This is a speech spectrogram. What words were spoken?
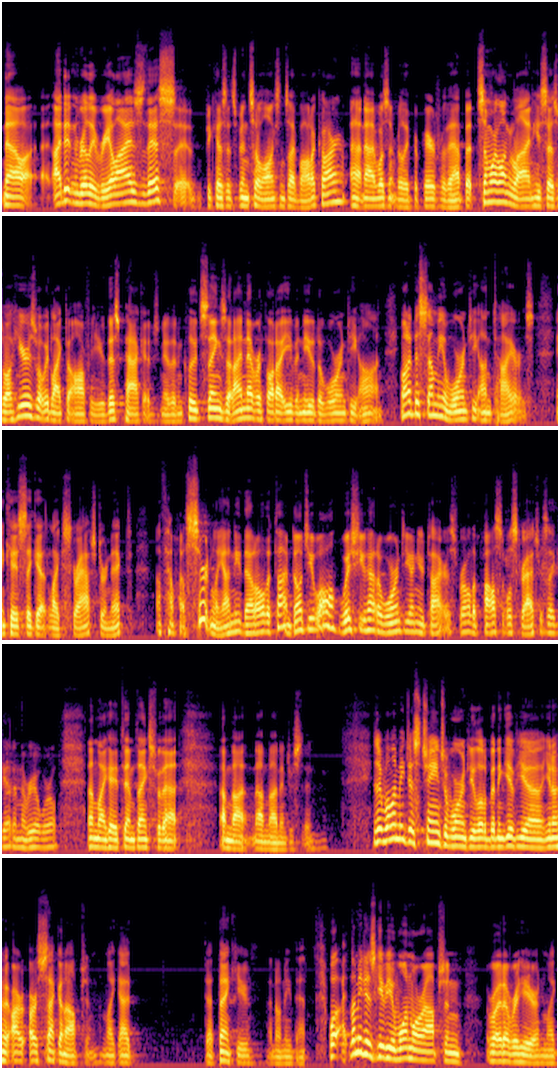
Now, I didn't really realize this uh, because it's been so long since I bought a car. Uh, and I wasn't really prepared for that. But somewhere along the line, he says, Well, here's what we'd like to offer you this package you know, that includes things that I never thought I even needed a warranty on. He wanted to sell me a warranty on tires in case they get like scratched or nicked. I thought, Well, certainly, I need that all the time. Don't you all wish you had a warranty on your tires for all the possible scratches they get in the real world? And I'm like, Hey, Tim, thanks for that. I'm not, I'm not interested. He said, well, let me just change the warranty a little bit and give you, you know, our, our second option. I'm like, I, that, thank you. I don't need that. Well, let me just give you one more option right over here. And I'm like,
